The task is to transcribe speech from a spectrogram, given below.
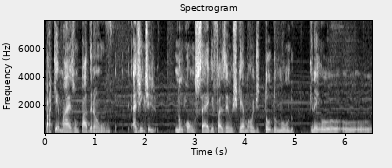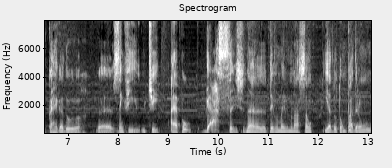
para que mais um padrão? A gente não consegue fazer um esquema onde todo mundo, que nem o, o carregador é, sem fio, o T. A Apple, graças, né, teve uma iluminação e adotou um padrão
